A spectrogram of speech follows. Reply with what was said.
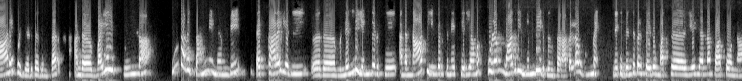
நானே போய் எடுத்ததுங்க சார். அந்த வயல் ஃபுல்லா ஃபுல்லாவே தண்ணி நம்பி கரையது நெல் அது எங்க இருக்கு அந்த நாத்து எங்க இருக்குன்னே தெரியாம குளம் மாதிரி நம்பி இருக்குங்க சார். அதெல்லாம் உண்மை. இன்னைக்கு திண்டுக்கல் சைடு மற்ற ஏரியாலாம் பார்த்தோம்னா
